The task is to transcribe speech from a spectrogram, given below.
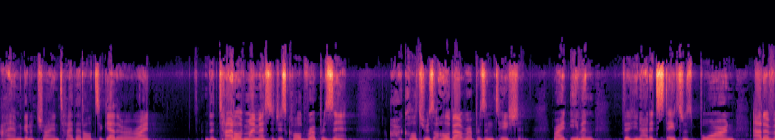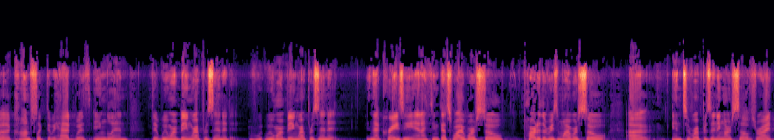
I am going to try and tie that all together, all right? The title of my message is called Represent. Our culture is all about representation, right? Even the United States was born out of a conflict that we had with England that we weren't being represented. We weren't being represented. Isn't that crazy? And I think that's why we're so, part of the reason why we're so uh, into representing ourselves, right?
